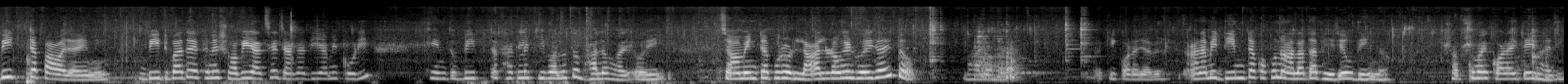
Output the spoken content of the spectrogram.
বিটটা পাওয়া যায়নি। বিট বাদে এখানে সবই আছে, যা যা দিয়ে আমি করি। কিন্তু বিটটা থাকলে কি বলো তো ভালো হয়। ওই চাউমিনটা পুরো লাল রঙের হয়ে যায় তো, ভালো হয়। কি করা যাবে? আর আমি ডিমটা কখনো আলাদা ভেজেও দিই না। সব সময় কড়াইতেই ভাজি।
